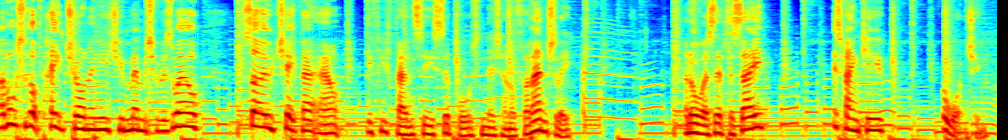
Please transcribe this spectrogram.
I've also got Patreon and YouTube membership as well, so check that out if you fancy supporting the channel financially. And all that's left to say is thank you for watching.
